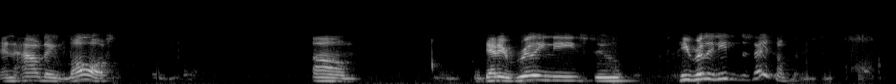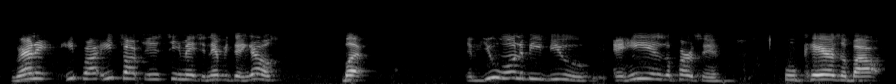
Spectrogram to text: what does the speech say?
and how they lost, um, that it really needs to. He really needed to say something. Granted, he he talked to his teammates and everything else, but if you want to be viewed, and he is a person who cares about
